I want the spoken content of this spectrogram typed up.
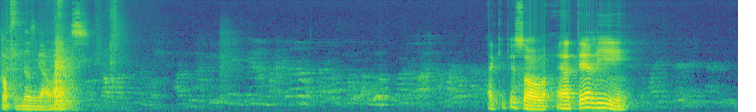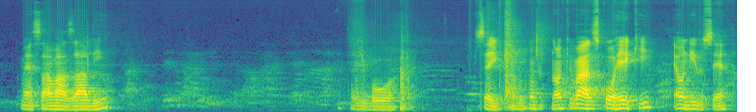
Top das galáxias. Aqui, pessoal, é até ali começar a vazar ali. Tá de boa. Isso aí. Na hora que vaza, escorrer aqui, é o nível certo.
